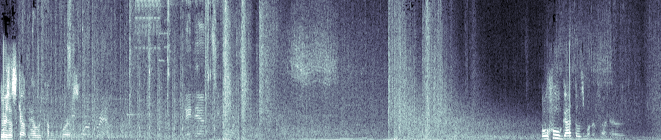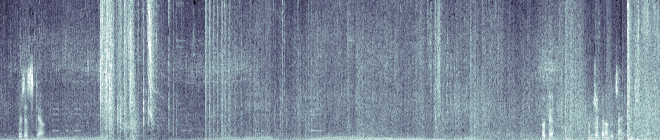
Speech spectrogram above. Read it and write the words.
There's a scout heli coming for us. Oh, who got those motherfuckers? Where's that scout? Okay, I'm jumping on the tank.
